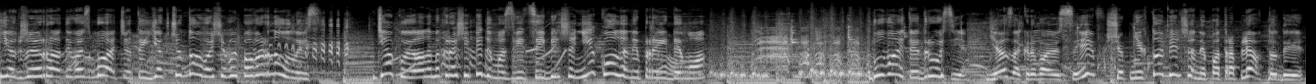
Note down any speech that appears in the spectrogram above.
Як же я радий вас бачити! Як чудово, що ви повернулись. Дякую, але ми краще підемо звідси і більше ніколи не прийдемо. Бувайте, друзі! Я закриваю сейф, щоб ніхто більше не потрапляв туди.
